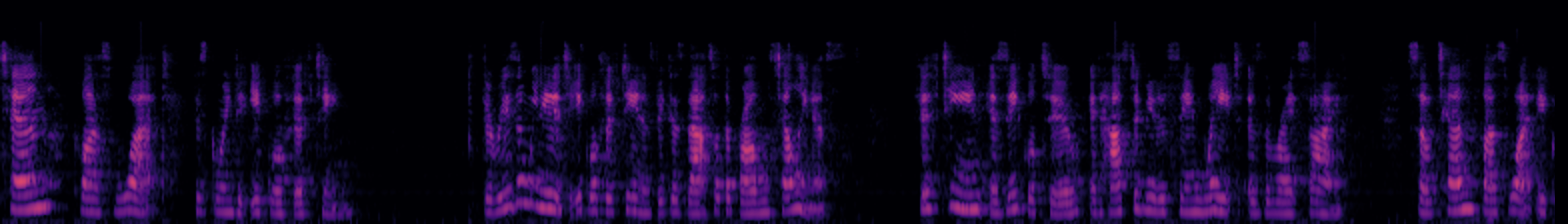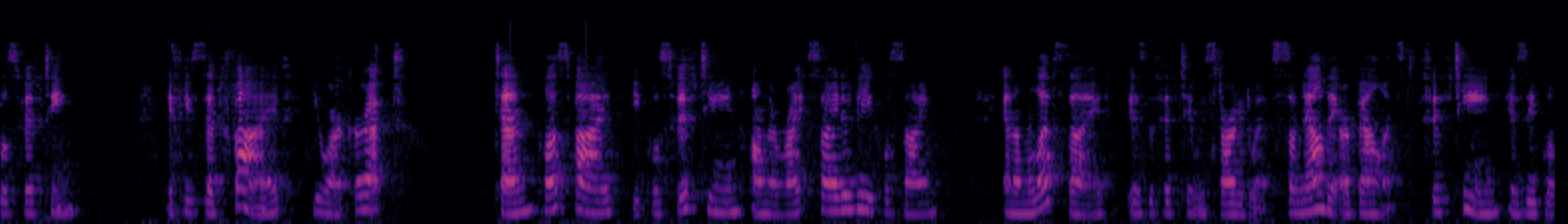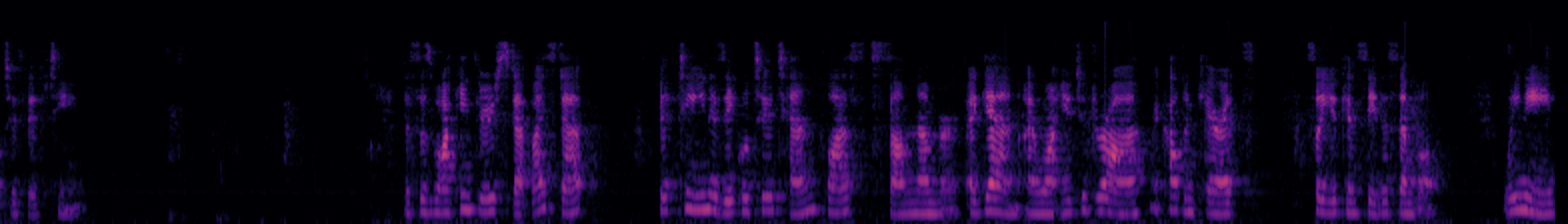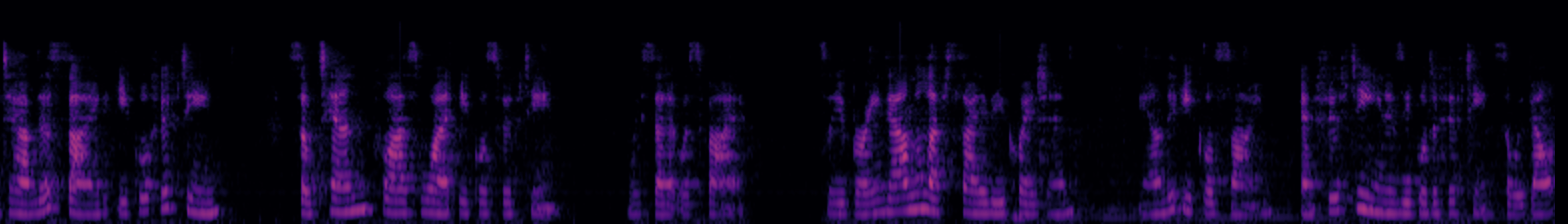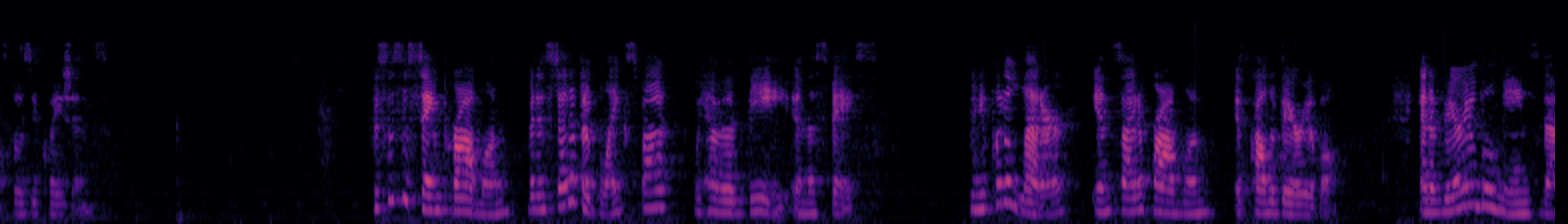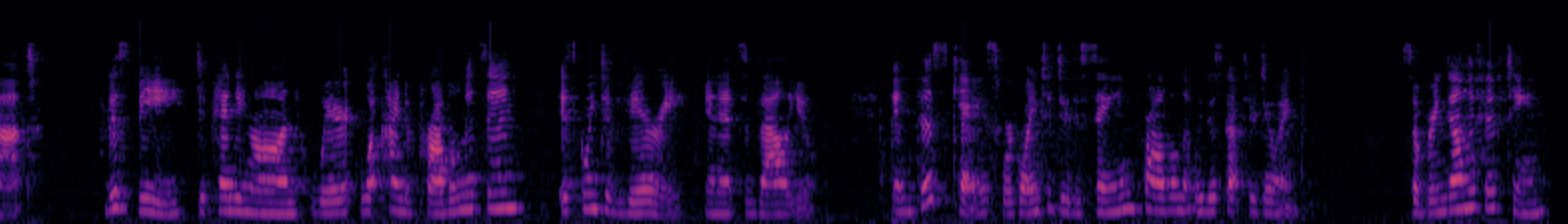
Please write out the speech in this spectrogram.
10 plus what is going to equal 15? The reason we need it to equal 15 is because that's what the problem is telling us. 15 is equal to, it has to be the same weight as the right side. So 10 plus what equals 15? If you said 5, you are correct. 10 plus 5 equals 15 on the right side of the equal sign, and on the left side is the 15 we started with. So now they are balanced. 15 is equal to 15. This is walking through step by step. 15 is equal to 10 plus some number. Again, I want you to draw, I call them carets, so you can see the symbol. We need to have this side equal 15, so 10 plus what equals 15? We said it was 5. So you bring down the left side of the equation and the equal sign, and 15 is equal to 15, so we balance those equations. This is the same problem, but instead of a blank spot, we have a B in the space. When you put a letter inside a problem, it's called a variable. And a variable means that this B, depending on where what kind of problem it's in, it's going to vary in its value. In this case, we're going to do the same problem that we just got through doing. So bring down the 15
